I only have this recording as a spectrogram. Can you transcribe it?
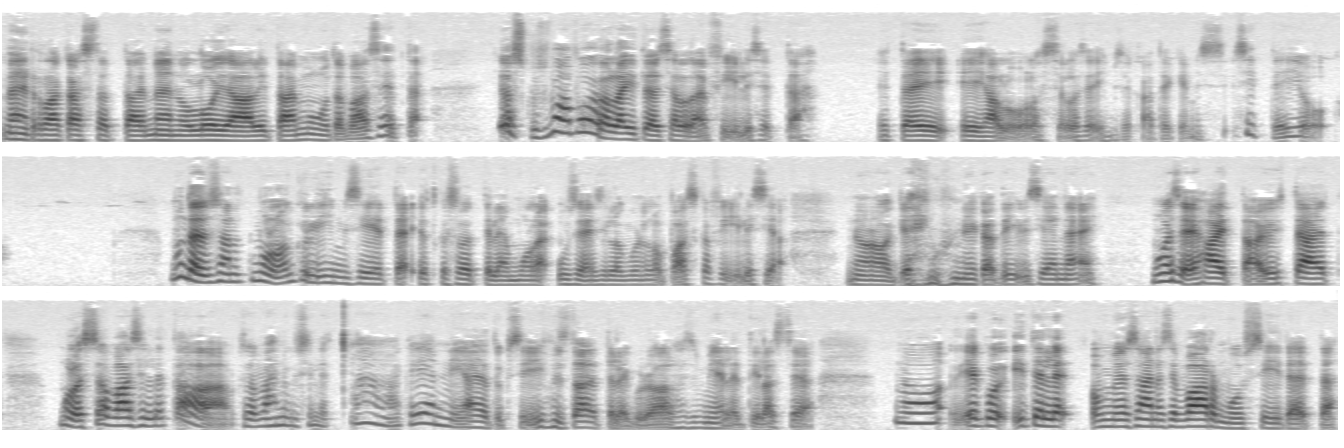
mä en rakasta tai mä en ole lojaali tai muuta, vaan se, että joskus vaan voi olla itse sellainen fiilis, että, että ei, ei halua olla sellaisen ihmisen kanssa tekemisissä. Sitten ei ole. Mun täytyy sanoa, että mulla on kyllä ihmisiä, että, jotka soittelee mulle usein silloin, kun niillä on paska fiilis ja ne on oikein negatiivisia näin. Mua se ei haittaa yhtään, että mulle se on vaan silleen, että aa, se on vähän niin kuin sinne, että aika jänniä ajatuksia ihmiset ajattelee, kun on alhaisessa mielentilassa. Ja, no, ja kun itselle on myös aina se varmuus siitä, että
